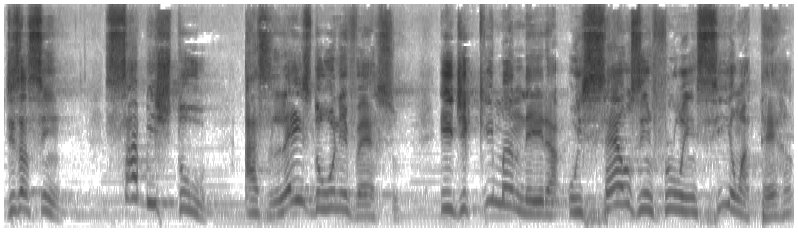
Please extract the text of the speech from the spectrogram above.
diz assim: Sabes tu as leis do universo e de que maneira os céus influenciam a terra?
